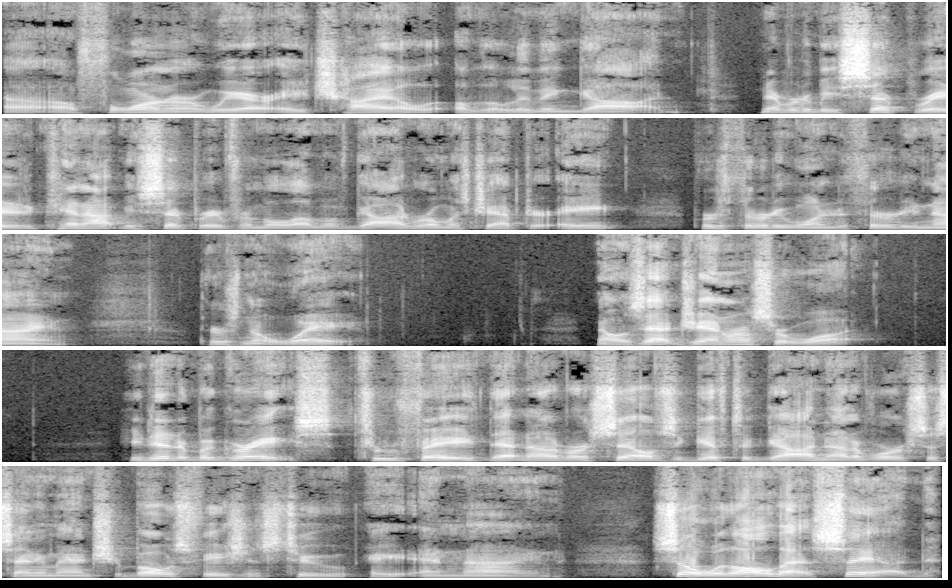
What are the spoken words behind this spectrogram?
a foreigner, we are a child of the living God. Never to be separated, cannot be separated from the love of God. Romans chapter 8, verse 31 to 39. There's no way. Now, is that generous or what? He did it by grace, through faith, that not of ourselves, a gift of God, not of works, lest any man should boast. Ephesians 2 8 and 9. So, with all that said,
